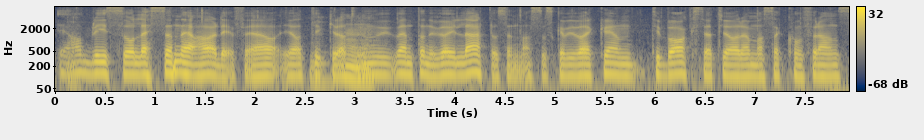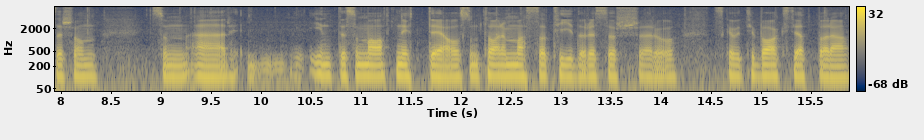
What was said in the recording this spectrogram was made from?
jag blir så ledsen när jag hör det, för jag, jag tycker att, mm. vänta nu, vi har ju lärt oss en massa. Ska vi verkligen tillbaka till att göra en massa konferenser som som är inte så matnyttiga och som tar en massa tid och resurser. Och ska vi tillbaka till att bara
